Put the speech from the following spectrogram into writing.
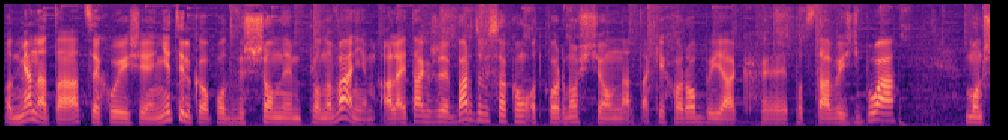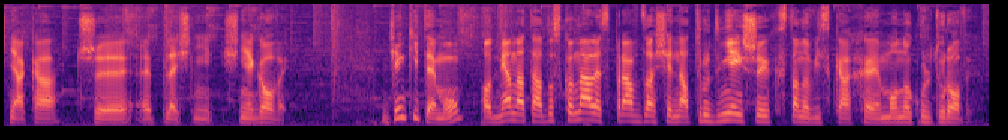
Odmiana ta cechuje się nie tylko podwyższonym plonowaniem, ale także bardzo wysoką odpornością na takie choroby jak e, podstawy źdźbła, mączniaka czy e, pleśni śniegowej. Dzięki temu odmiana ta doskonale sprawdza się na trudniejszych stanowiskach monokulturowych.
